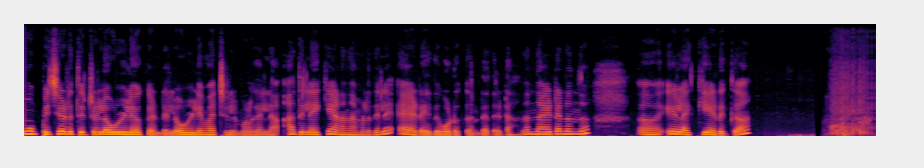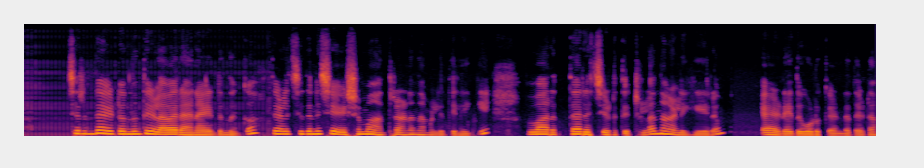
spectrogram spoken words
മൂപ്പിച്ചെടുത്തിട്ടുള്ള ഉള്ളിയൊക്കെ ഉണ്ടല്ലോ ഉള്ളി മറ്റൽമുളകെല്ലാം അതിലേക്കാണ് നമ്മളിതിൽ ആഡ് ചെയ്ത് കൊടുക്കേണ്ടത് കേട്ടോ. നന്നായിട്ട് തന്നെ ഒന്ന് ഇളക്കിയെടുക്കുക. ചെറുതായിട്ടൊന്ന് തിള വരാനായിട്ട് നിൽക്കുക. തിളച്ചതിന് ശേഷം മാത്രമാണ് നമ്മളിതിലേക്ക് വറുത്തരച്ചെടുത്തിട്ടുള്ള നാളികേരം ആഡ് ചെയ്ത് കൊടുക്കേണ്ടത് കേട്ടോ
